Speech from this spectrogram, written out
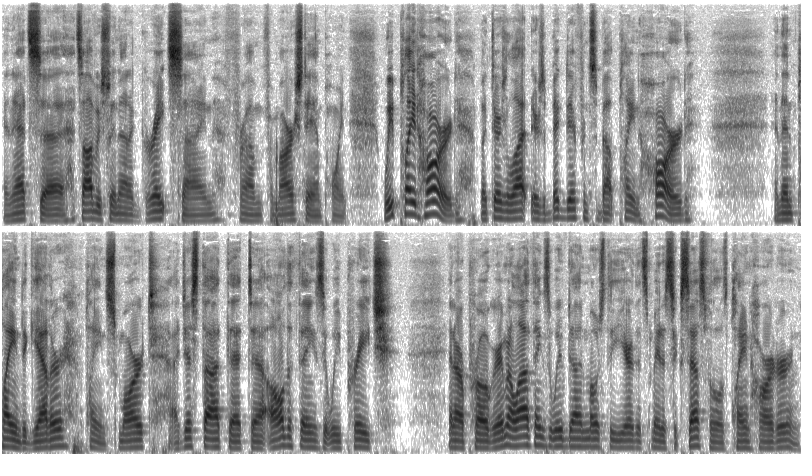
And that's uh, that's obviously not a great sign from from our standpoint. We played hard, but there's a lot there's a big difference about playing hard and then playing together, playing smart. I just thought that uh, all the things that we preach in our program, and a lot of things that we've done most of the year that's made us successful, is playing harder and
